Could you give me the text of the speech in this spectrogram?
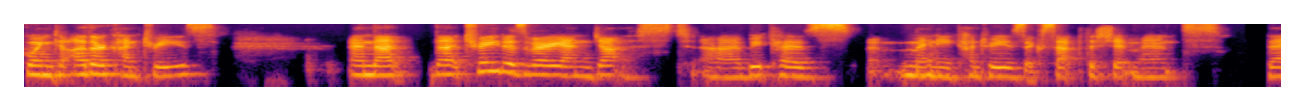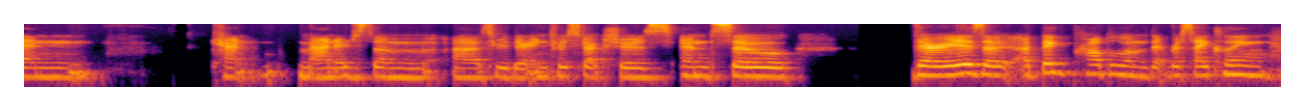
going to other countries. And that that trade is very unjust uh, because many countries accept the shipments then can't manage them uh, through their infrastructures. And so there is a, a big problem that recycling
